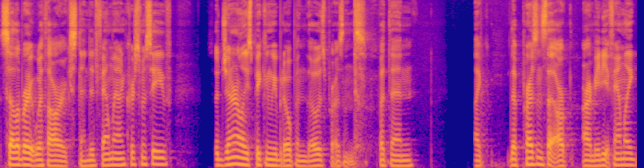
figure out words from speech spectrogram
celebrate with our extended family on Christmas Eve. So generally speaking, we would open those presents, but then like the presents that our our immediate family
